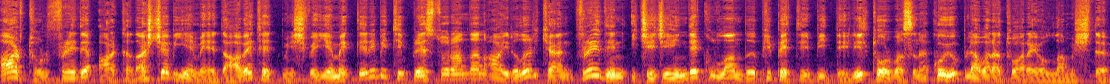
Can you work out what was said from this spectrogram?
Arthur Fred'i arkadaşça bir yemeğe davet etmiş ve yemekleri bitip restorandan ayrılırken Fred'in içeceğinde kullandığı pipeti bir delil torbasına koyup laboratuvara yollamıştı.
